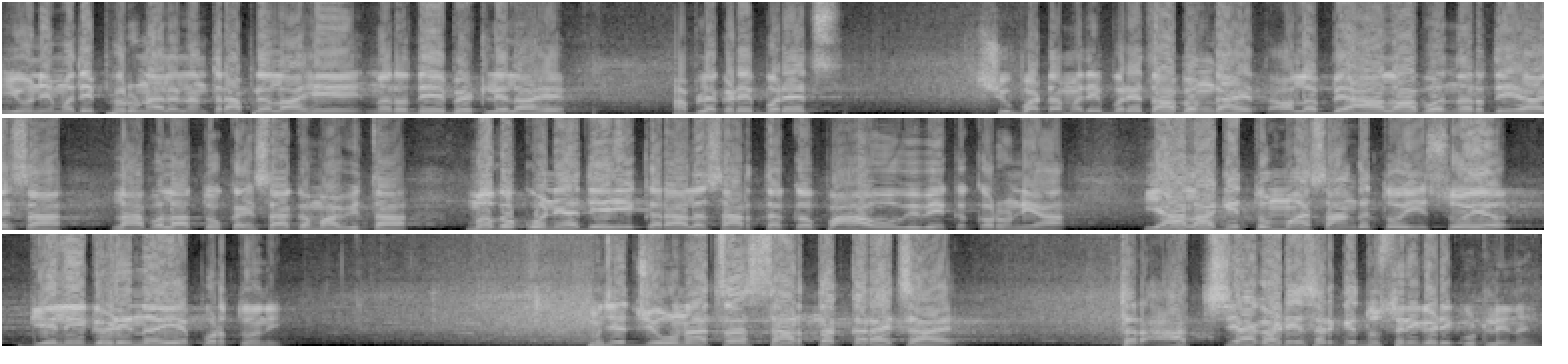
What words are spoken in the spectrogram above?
योनीमध्ये फिरून आल्यानंतर आपल्याला हे नरदेह भेटलेला आहे. आपल्याकडे बरेच शिवपाटामध्ये बरेच अभंग आहेत. अलभ्य हा लाभ नरदेह ऐसा लाभला तो कैसा गमाविता. मग कोण्या देही कराल सार्थक पहावं विवेक करून या. या लागी तुम्हा सांगतो ही सोय गेली घडी न ये परतोनी. म्हणजे जीवनाचं सार्थक करायचं आहे. तर आजच्या घडीसारखी दुसरी घडी कुठली नाही.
